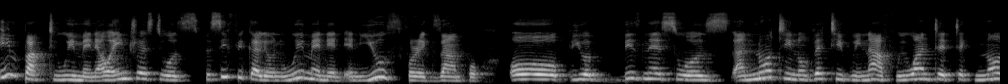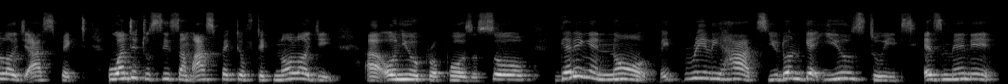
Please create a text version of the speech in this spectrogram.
impact women. Our interest was specifically on women and, and youth, for example, or your business was uh, not innovative enough. We wanted technology aspect. We wanted to see some aspect of technology uh, on your proposal. So getting a no, it really hurts. You don't get used to it as many,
